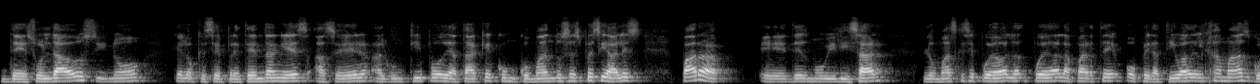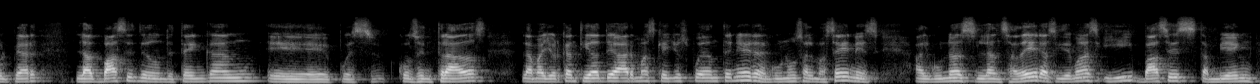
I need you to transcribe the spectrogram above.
de soldados, sino que lo que se pretendan es hacer algún tipo de ataque con comandos especiales para eh, desmovilizar lo más que se pueda la, pueda la parte operativa del Hamas, golpear las bases de donde tengan eh, pues concentradas la mayor cantidad de armas que ellos puedan tener, algunos almacenes, algunas lanzaderas y demás, y bases también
